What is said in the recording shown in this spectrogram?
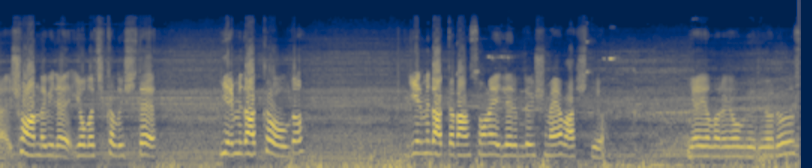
Yani şu anda bile yola çıkalı işte 20 dakika oldu. 20 dakikadan sonra ellerimde üşümeye başlıyor. Yayalara yol veriyoruz.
